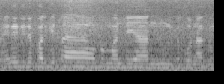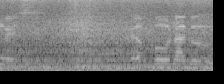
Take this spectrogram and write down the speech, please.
Nah ini di depan kita pemandian Kebun Agung guys. Kebun Agung.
